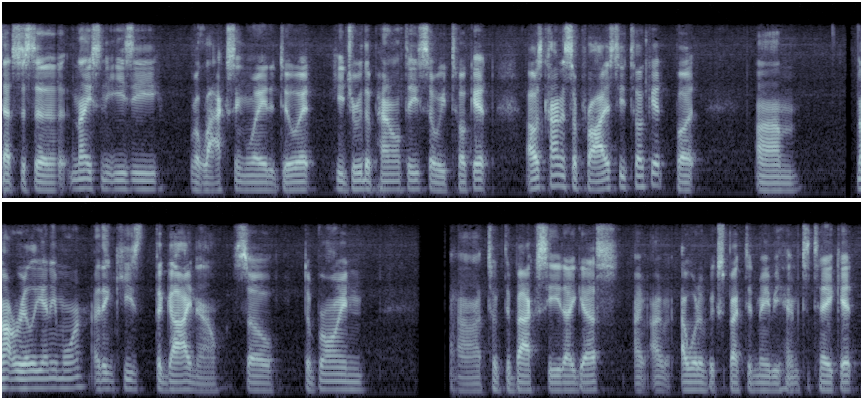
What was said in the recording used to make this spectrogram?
that's just a nice and easy, relaxing way to do it. He drew the penalty, so he took it. I was kind of surprised he took it, but um, not really anymore. I think he's the guy now. So De Bruyne uh, took the back seat, I guess. I, I, I would have expected maybe him to take it,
